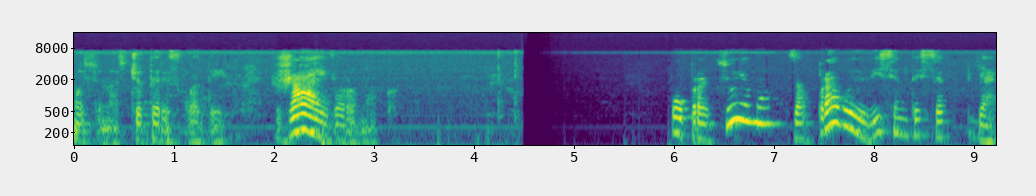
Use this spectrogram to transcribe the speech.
Ось у нас чотири склади. Жайворонок. Попрацюємо за вправою 85.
